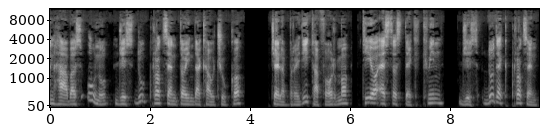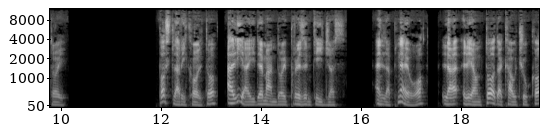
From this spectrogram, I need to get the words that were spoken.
enhavas unu gis du procentoin da cauciuco, ce la bredita formo tio estas dec quin gis dudec procentoi. Post la ricolto, aliai demandoi presentigas. En la pneo, la leontoda cauciuco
